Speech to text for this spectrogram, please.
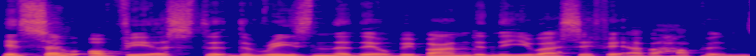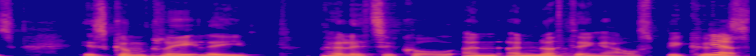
it's so obvious that the reason that it'll be banned in the US, if it ever happens, is completely political and, and nothing else because. Yes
